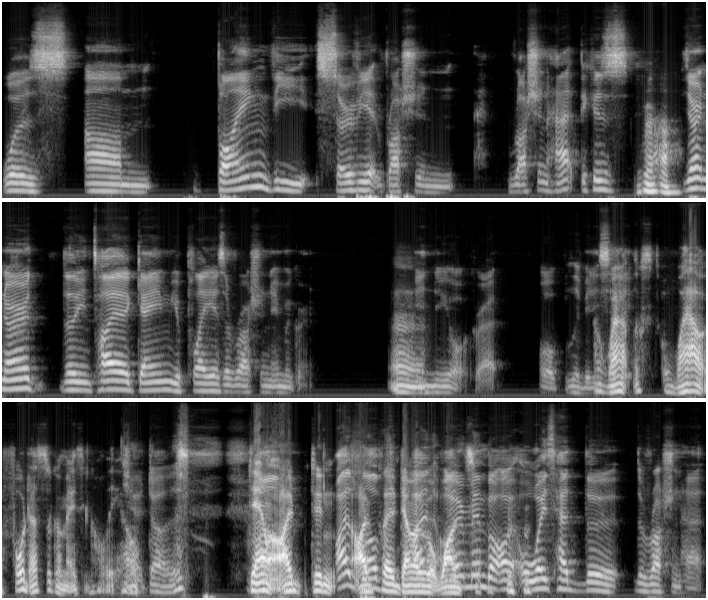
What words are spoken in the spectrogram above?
was um buying the Soviet Russian Russian hat because you don't know the entire game you play as a Russian immigrant Mm. in New York, right? Or Liberty oh, City. wow, it looks, oh, wow, four does look amazing. Holy hell! Yeah, it does. Damn, Um, I didn't. I I, played a demo I, of it once. I remember I always had the the Russian hat,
